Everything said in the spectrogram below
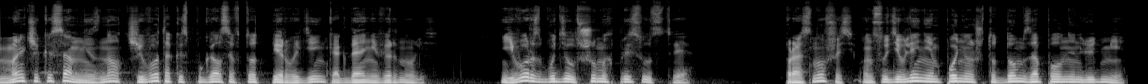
Мальчик и сам не знал, чего так испугался в тот первый день, когда они вернулись. Его разбудил шум их присутствия. Проснувшись, он с удивлением понял, что дом заполнен людьми,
